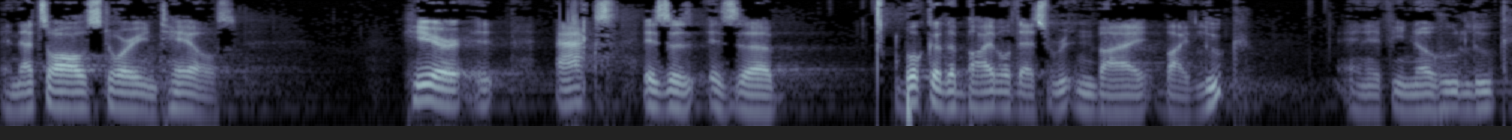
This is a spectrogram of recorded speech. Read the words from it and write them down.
And that's all story entails. Here, it, Acts is a, is a book of the Bible that's written by, by Luke. And if you know who Luke,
